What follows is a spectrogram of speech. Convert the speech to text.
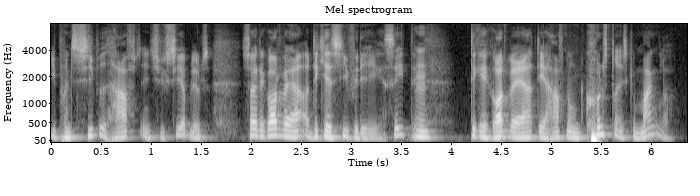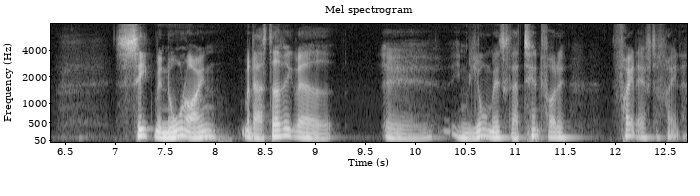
i princippet haft en succesoplevelse. Så kan det godt være, og det kan jeg sige, fordi jeg ikke har set det, Mm. det kan godt være, at det har haft nogle kunstneriske mangler, set med nogle øjne, men der har stadigvæk været øh, en million mennesker, der har tændt for det fredag efter fredag.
